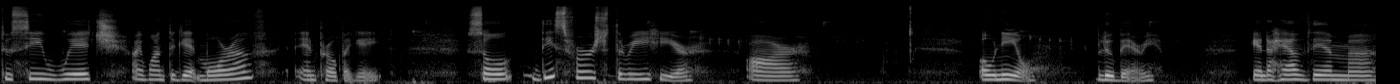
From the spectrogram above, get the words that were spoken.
to see which I want to get more of and propagate. So these first three here are O'Neal blueberry. And I have them uh,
